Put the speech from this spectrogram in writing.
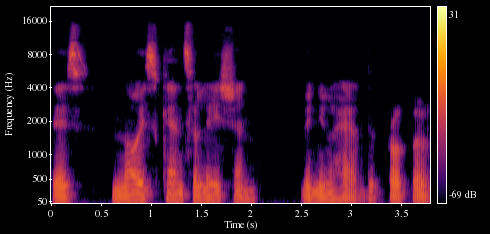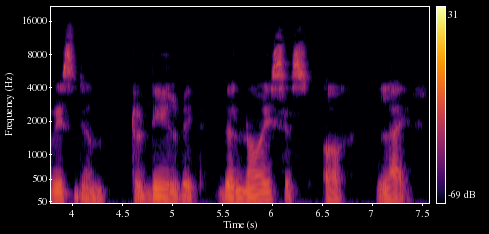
There's noise cancellation when you have the proper wisdom to deal with the noises of life.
